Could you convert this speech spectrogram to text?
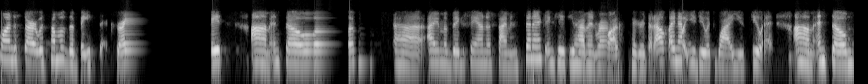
wanted to start with some of the basics, right? Um, and so uh, I am a big fan of Simon Sinek. In case you haven't figured that out by now, what you do, it's why you do it. Um, and so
